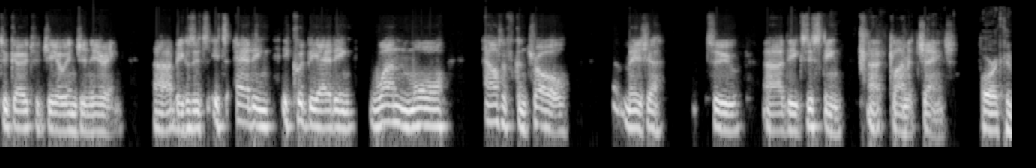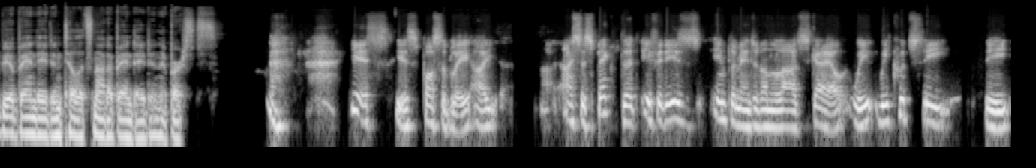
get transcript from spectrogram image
to go to geoengineering uh, because it's it's adding it could be adding one more out of control measure to uh, the existing uh, climate change. Or it could be a band aid until it's not a band aid and it bursts. yes, yes, possibly. I I suspect that if it is implemented on a large scale, we, we could see the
